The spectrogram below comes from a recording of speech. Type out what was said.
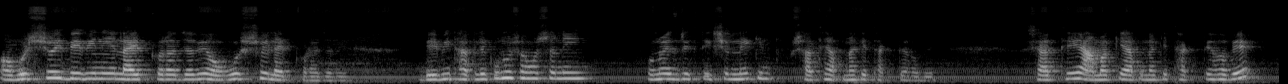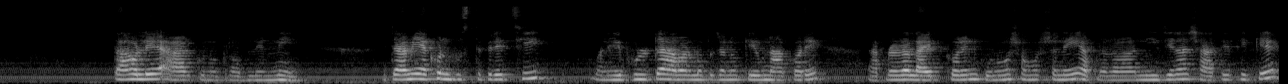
অবশ্যই বেবি নিয়ে লাইভ করা যাবে, অবশ্যই লাইভ করা যাবে। বেবি থাকলে কোনো সমস্যা নেই, কোনো রেস্ট্রিকশন নেই, কিন্তু সাথে আপনাকে থাকতে হবে। সাথে আমাকে, আপনাকে থাকতে হবে, তাহলে আর কোনো প্রবলেম নেই। এটা আমি এখন বুঝতে পেরেছি। মানে এই ভুলটা আমার মতো যেন কেউ না করে। আপনারা লাইভ করেন, কোনো সমস্যা নেই। আপনারা নিজেরা সাথে থেকে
